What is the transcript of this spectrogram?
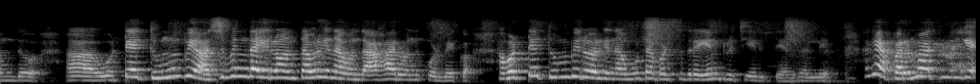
ಒಂದು ಹೊಟ್ಟೆ ತುಂಬಿ ಹಸುವಿಂದ ಇರೋ ಅಂತವ್ರಿಗೆ ಒಂದು ಆಹಾರವನ್ನು ಕೊಡಬೇಕು. ಆ ಹೊಟ್ಟೆ ತುಂಬಿರೋರಿಗೆ ನಾವು ಊಟ ಬಡಿಸಿದ್ರೆ ಏನು ರುಚಿ ಇರುತ್ತೆ ಅದರಲ್ಲಿ? ಹಾಗೆ ಆ ಪರಮಾತ್ಮನಿಗೆ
